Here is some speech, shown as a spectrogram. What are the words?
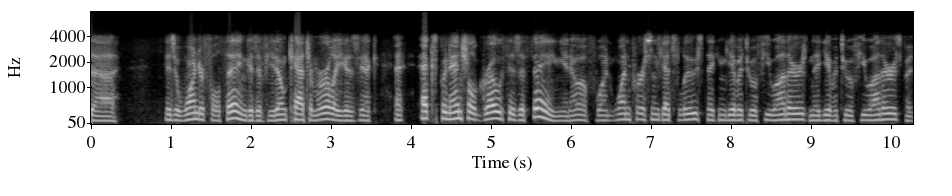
uh, is a wonderful thing because if you don't catch them early, is like, exponential growth is a thing. You know, if one one person gets loose, they can give it to a few others, and they give it to a few others. But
